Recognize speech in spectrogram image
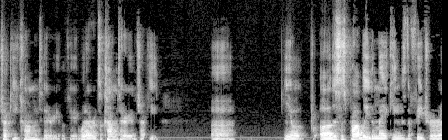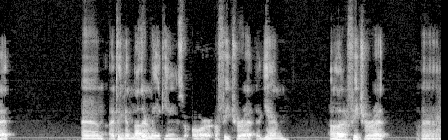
Chucky commentary. Okay, whatever. It's a commentary on Chucky. Uh, you know, uh, this is probably the makings, the featurette, and I think another makings or a featurette again, another featurette. Uh,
